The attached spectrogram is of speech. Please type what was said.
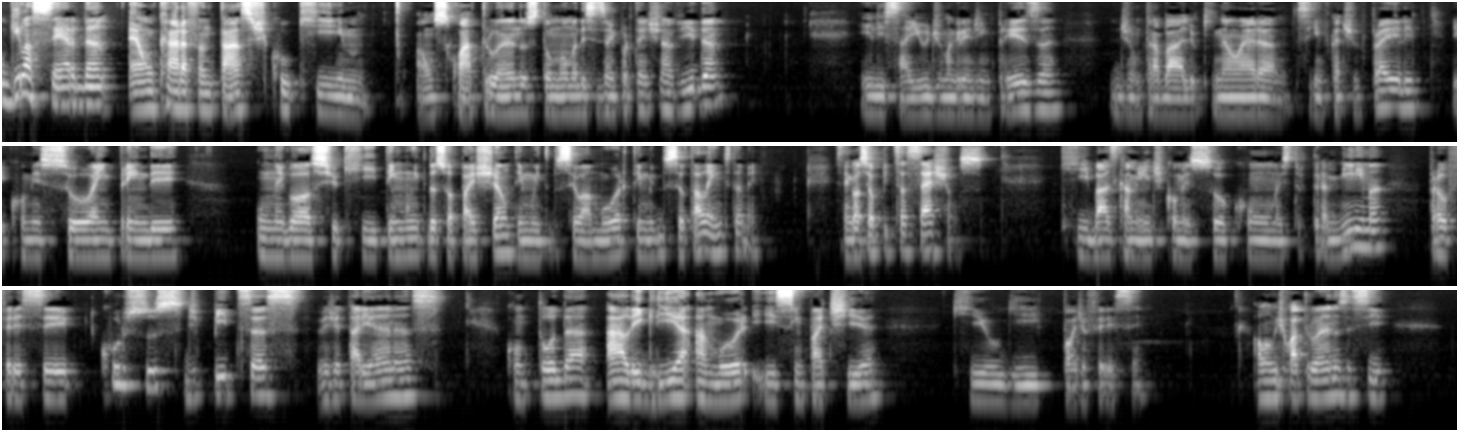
O Gui Lacerda é um cara fantástico que há uns quatro anos tomou uma decisão importante na vida. Ele saiu de uma grande empresa, de um trabalho que não era significativo para ele e começou a empreender um negócio que tem muito da sua paixão, tem muito do seu amor, tem muito do seu talento também. Esse negócio é o Pizza Sessions, que basicamente começou com uma estrutura mínima para oferecer cursos de pizzas vegetarianas com toda a alegria, amor e simpatia que o Gui pode oferecer. Ao longo de quatro anos, esse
